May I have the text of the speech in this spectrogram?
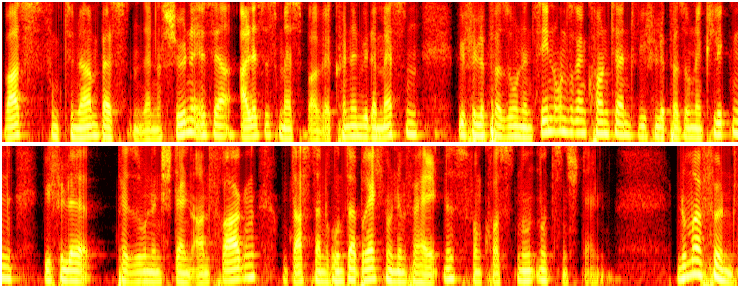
was funktioniert am besten. Denn das Schöne ist ja, alles ist messbar. Wir können wieder messen, wie viele Personen sehen unseren Content, wie viele Personen klicken, wie viele Personen stellen Anfragen und das dann runterbrechen und im Verhältnis von Kosten und Nutzen stellen. Nummer 5.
